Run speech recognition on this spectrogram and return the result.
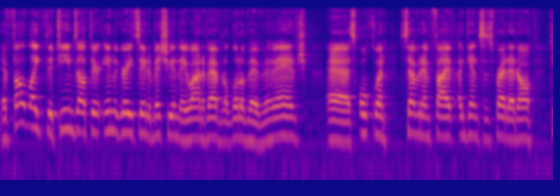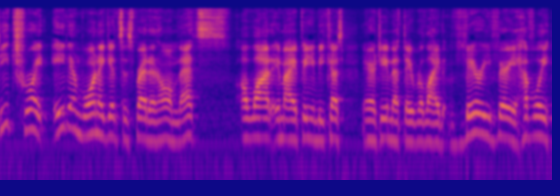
it felt like the teams out there in the great state of Michigan, they wound up having a little bit of an advantage as Oakland 7 and 5 against the spread at home. Detroit 8 and 1 against the spread at home. That's a lot, in my opinion, because they're a team that they relied very, very heavily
